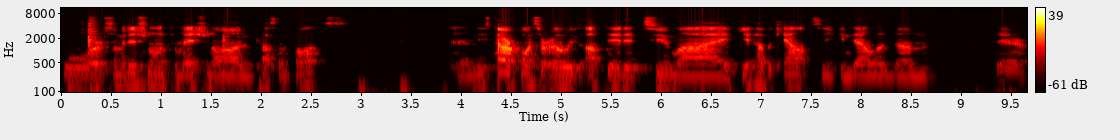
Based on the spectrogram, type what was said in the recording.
for some additional information on custom fonts. And these PowerPoints are always updated to my GitHub account so you can download them there.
